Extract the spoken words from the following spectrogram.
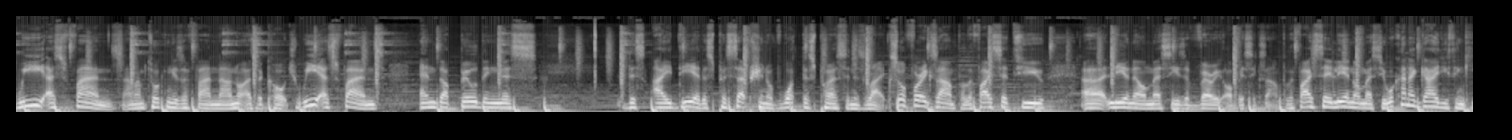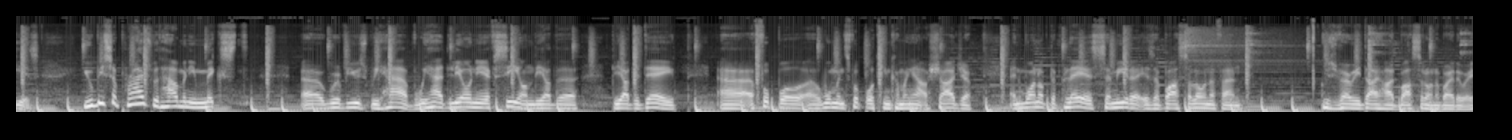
we as fans, and I'm talking as a fan now, not as a coach, we as fans end up building this this idea, this perception of what this person is like. So, for example, if I said to you, uh, Lionel Messi is a very obvious example. If I say Lionel Messi, what kind of guy do you think he is? You'll be surprised with how many mixed uh, reviews we have. We had Lioni FC on the other the other day, uh, a football, a women's football team coming out of Sharjah, and one of the players, Samira, is a Barcelona fan who's very diehard Barcelona, by the way,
